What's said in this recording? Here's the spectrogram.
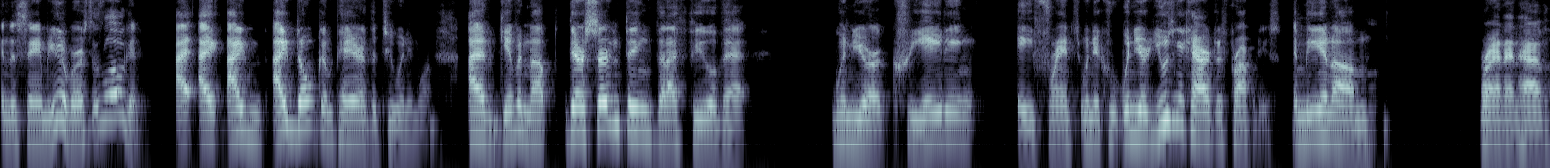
in the same universe as Logan. I, I I I don't compare the two anymore. I've given up. There are certain things that I feel that when you're creating a franchise, when you're when you're using a character's properties, and me and um Brandon have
